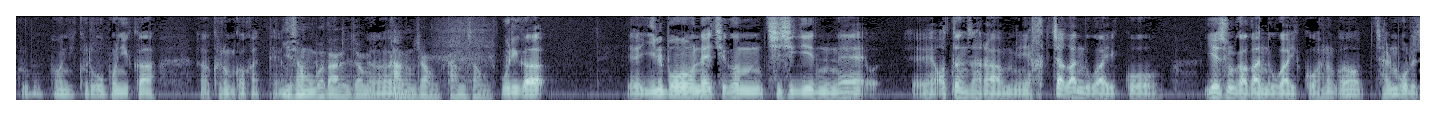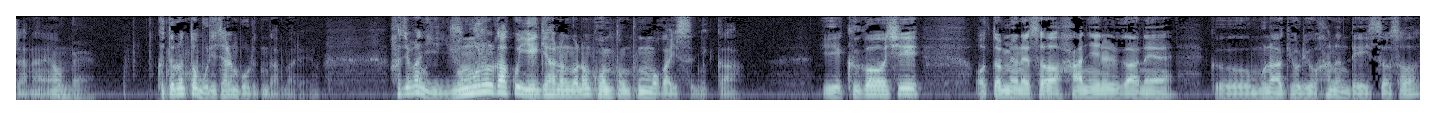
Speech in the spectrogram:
그러고 보니 그러고 보니까 어, 그런 것 같아요. 이성보다는 좀 어. 감정, 감성. 우리가 예, 일본의 지금 지식인의 예, 어떤 사람이 학자가 누가 있고 예술가가 누가 있고 하는 거 잘 모르잖아요. 네. 그들은 또 우리 잘 모른단 말이에요. 하지만 이 유물을 갖고 얘기하는 거는 공통 분모가 있으니까 이 그것이 어떤 면에서 한일 간의 그 문화 교류하는 데 있어서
